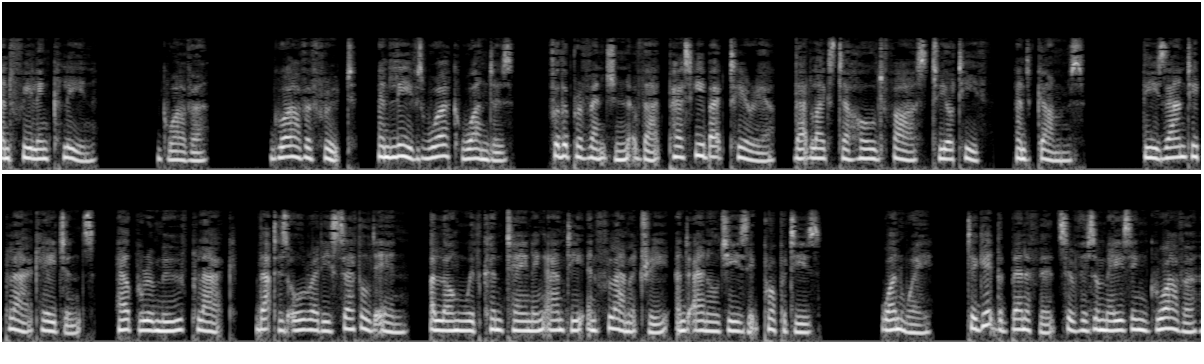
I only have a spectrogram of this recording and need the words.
and feeling clean. Guava. Guava fruit and leaves work wonders for the prevention of that pesky bacteria that likes to hold fast to your teeth and gums. These anti-plaque agents help remove plaque that has already settled in, along with containing anti-inflammatory and analgesic properties. One way to get the benefits of this amazing guava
